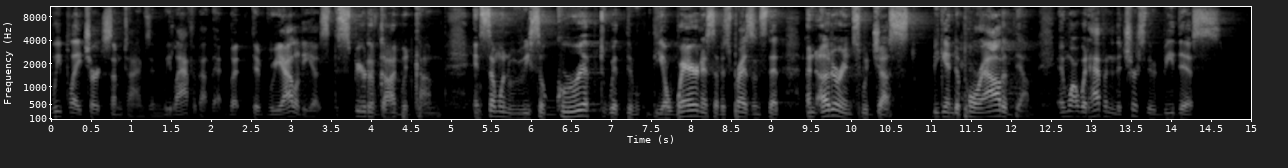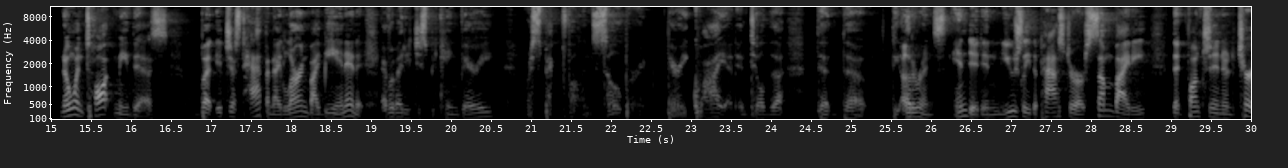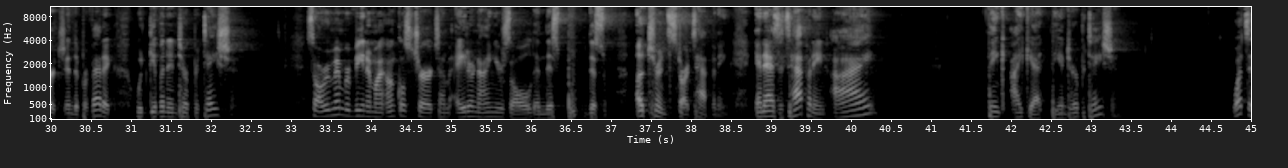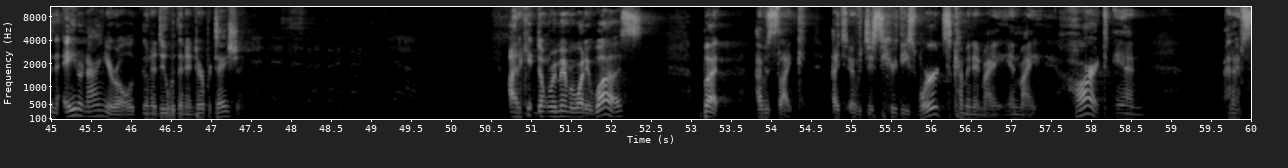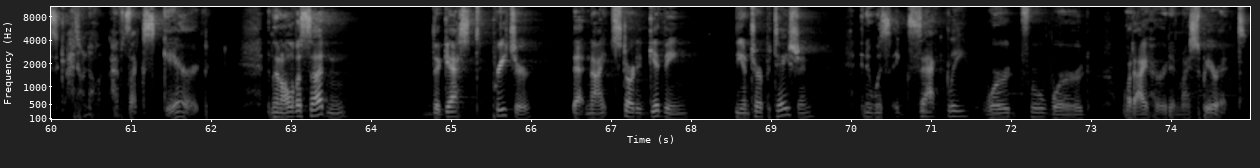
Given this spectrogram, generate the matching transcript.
we play church sometimes and we laugh about that but the reality is the spirit of god would come and someone would be so gripped with the, the awareness of his presence that an utterance would just begin to pour out of them. And what would happen in the church there would be this no one taught me this but it just happened. I learned by being in it. Everybody just became very respectful and sober and very quiet until the the, the the utterance ended. And usually the pastor or somebody that functioned in a church in the prophetic would give an interpretation. So i remember being in my uncle's church. I'm eight or nine years old and this this utterance starts happening. And as it's happening i think i get the interpretation. What's an eight or nine year old going to do with an interpretation? I can't, don't remember what it was but i was like I, I would just hear these words coming in my in my heart, and and I was I don't know, I was like scared, and then all of a sudden, the guest preacher that night started giving the interpretation, and it was exactly word for word what I heard in my spirit.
